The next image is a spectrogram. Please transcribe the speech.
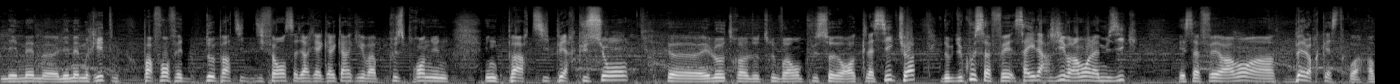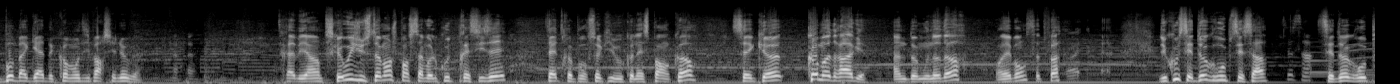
les mêmes, euh, les mêmes rythmes. Parfois on fait deux parties différentes, c'est-à-dire qu'il y a quelqu'un qui va plus prendre une, une partie percussion euh, et l'autre le truc vraiment plus euh, rock classique, tu vois. Donc du coup ça fait, ça élargit vraiment la musique et ça fait vraiment un bel orchestre quoi, un beau bagade comme on dit par chez nous. quoi. Très bien. Parce que oui, justement, je pense que ça vaut le coup de préciser, peut-être pour ceux qui ne vous connaissent pas encore, c'est que Comodrag and the Moonodor, on est bon cette fois Du coup, c'est deux groupes, c'est ça C'est ça. C'est deux groupes.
